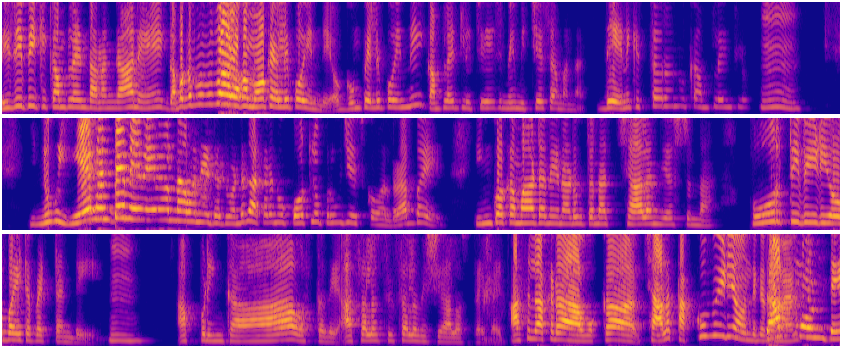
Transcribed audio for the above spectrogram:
డీజీపీకి కంప్లైంట్ అనగానే గబగబా ఒక మోక వెళ్ళిపోయింది. ఒక గుంపు వెళ్ళిపోయింది. కంప్లైంట్లు ఇచ్చేసి మేము ఇచ్చేసామన్నారు. దేనికి ఇస్తావు నువ్వు కంప్లైంట్లు నువ్వు ఏమంటే మేమేమన్నాం అనేటటువంటిది అక్కడ నువ్వు కోర్టులో ప్రూవ్ చేసుకోవాలి అబ్బాయి. ఇంకొక మాట నేను అడుగుతున్నా ఛాలెంజ్ చేస్తున్నా. పూర్తి వీడియో బయట పెట్టండి. అప్పుడు ఇంకా వస్తది. అసలు సిసలు విషయాలు వస్తాయి బయట. అసలు అక్కడ ఒక చాలా తక్కువ వీడియో ఉంది కదా దమ్ము ఉంటే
